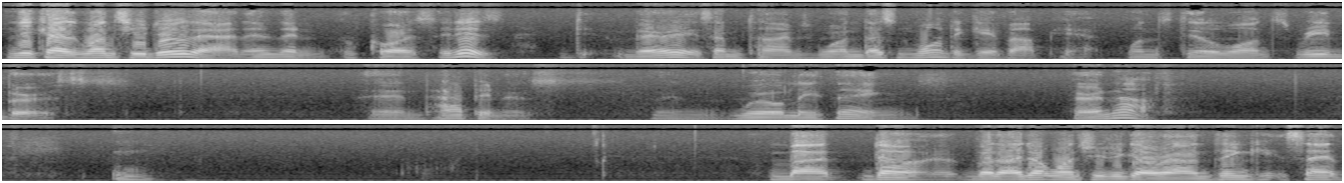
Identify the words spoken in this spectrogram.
Because once you do that, and then of course it is very sometimes one doesn't want to give up yet. One still wants rebirths and happiness and worldly things. Fair enough. But don't. But I don't want you to go around thinking, say,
